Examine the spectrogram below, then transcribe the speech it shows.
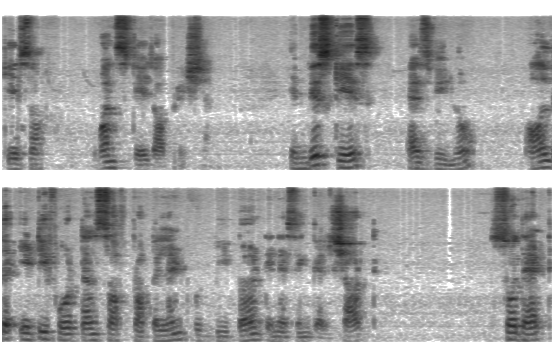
case of one stage operation. In this case, as we know, all the 84 tons of propellant would be burnt in a single shot so that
